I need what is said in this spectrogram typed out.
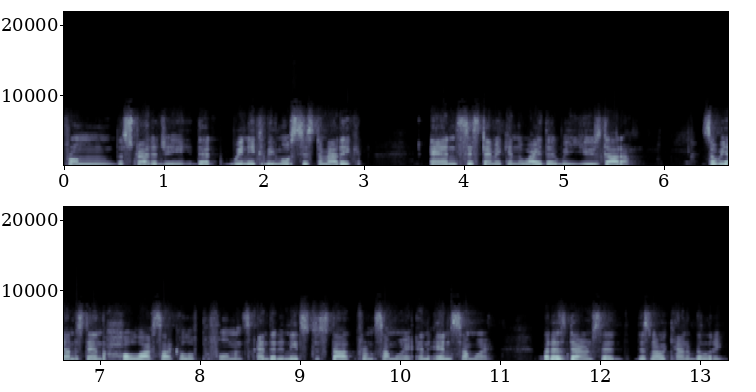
from the strategy that we need to be more systematic and systemic in the way that we use data so we understand the whole life cycle of performance and that it needs to start from somewhere and end somewhere. But as darren said there's no accountability.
